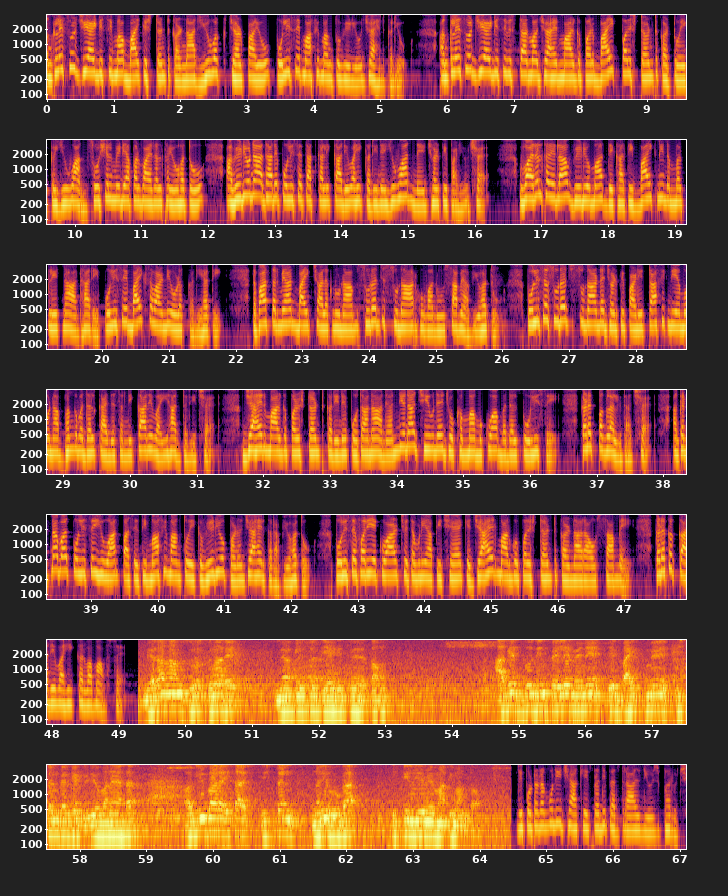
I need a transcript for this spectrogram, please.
Ankleshwar જીઆઈડીસીમાં bike stunt કરનાર યુવક ઝડપાયો. પોલીસે માફી માંગતો વીડિયો જાહેર કર્યો. અંકલેશ્વર જીઆઈડીસી વિસ્તારમાં જાહેર માર્ગ પર બાઇક પર સ્ટન્ટ કરતો એક યુવાન સોશિયલ મીડિયા પર વાયરલ થયો હતો. આ વિડીયોના આધારે પોલીસે તાત્કાલિક કાર્યવાહી કરીને યુવાનને ઝડપી પાડ્યો છે. વાયરલ થયેલા વિડીયોમાં દેખાતી બાઇકની નંબર પ્લેટના આધારે પોલીસે બાઇક સવારની ઓળખ કરી હતી. તપાસ દરમિયાન બાઇક ચાલકનું નામ સુરજ સુનાર હોવાનું સામે આવ્યું હતું. પોલીસે સુરજ સુનારને ઝડપી પાડી ટ્રાફિક નિયમોના ભંગ બદલ કાયદેસરની કાર્યવાહી હાથ ધરી છે. જાહેર માર્ગ પર સ્ટન્ટ કરીને પોતાના અને અન્યના જીવને જોખમમાં મૂકવા બદલ પોલીસે કડક પગલાં લીધા છે. આ ઘટના બાદ પોલીસે યુવાન પાસેથી માફી માંગતો એક વીડિયો પણ જાહેર કરાવ્યો હતો. પોલીસે ફરી એકવાર ચેતવણી આપી છે કે જાહેર માર્ગો પર સ્ટન્ટ કરનારાઓ સામે કડક કાર્યવાહી કરવામાં આવશે मेरा नाम सूरज सुनार है मैं अखिलेश्वर जी में रहता हूँ आगे दो दिन पहले मैंने एक बाइक में स्टन करके वीडियो बनाया था अगली बार ऐसा स्टन नहीं होगा इसके लिए मैं माफ़ी मांगता हूँ રિપોર્ટર રંગુની ઝાકીર પ્રદીપ અંતરાલ ન્યૂઝ ભરૂચ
